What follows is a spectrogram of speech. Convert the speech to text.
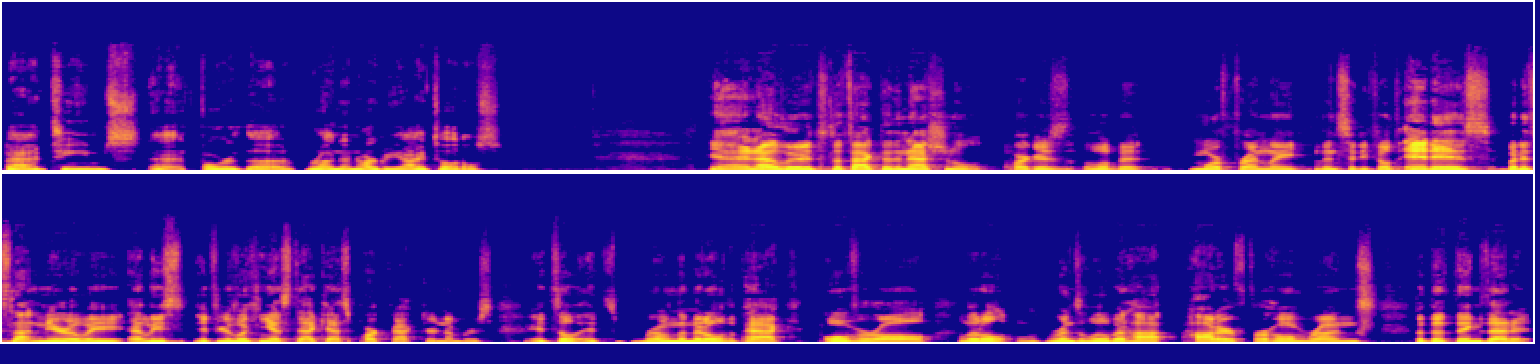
bad teams uh, for the run and RBI totals. Yeah, and I alluded to the fact that the national park is a little bit more friendly than Citi Field. It is, but it's not nearly. At least if you're looking at Statcast Park Factor numbers, it's a, it's around the middle of the pack overall. Little runs a little bit hot, hotter for home runs, but the thing that it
